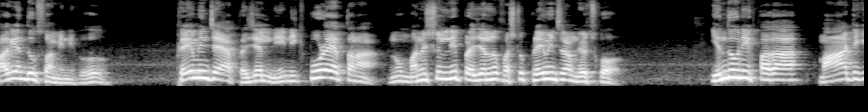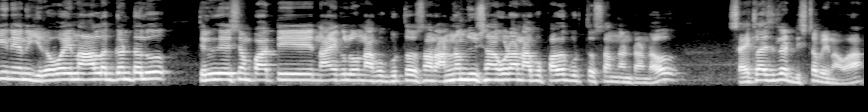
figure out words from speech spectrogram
పగ ఎందుకు స్వామి నీకు? ప్రేమించే ఆ ప్రజల్ని నీకు కూడా చెప్తానా నువ్వు మనుషుల్ని ప్రజలను ఫస్ట్ ప్రేమించడం నేర్చుకో. ఎందుకు నీకు పగ? మాటికి నేను ఇరవై నాలుగు గంటలు తెలుగుదేశం పార్టీ నాయకులు నాకు గుర్తొస్తున్నారు అన్నం చూసినా కూడా నాకు పగ గుర్తొస్తుంది అంటావు సైకలాజికల్గా డిస్టర్బ్ అయినావా?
